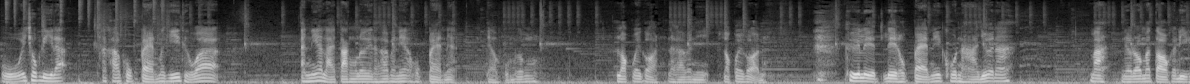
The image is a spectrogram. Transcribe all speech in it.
โอ้ยโชคดีแล้วนะครับหกแปดเมื่อกี้ถือว่า อันเนี้ยหลายตังค์เลยนะครับ อันเนี้ยหกแปดเนี่ย เดี๋ยวผมต้องล็อกไว้ก่อนนะครับ อันนี้ล็อกไว้ก่อน คือเลทเลทหกแปดนี่คนหาเยอะนะ มา เดี๋ยวเรามาต่อกันอีก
